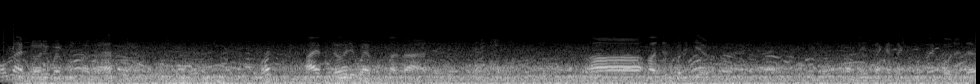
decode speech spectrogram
Robert, I have dirty weapons in my van. What? I have dirty weapons in my van. Uh, oh, I didn't put it here. Wait a second, I can put my phone in there.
